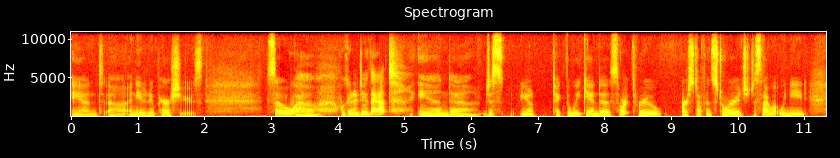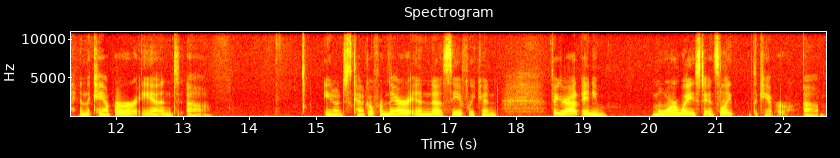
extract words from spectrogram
and uh, I need a new pair of shoes. So uh, we're going to do that and uh, just, you know, take the weekend to sort through our stuff in storage, decide what we need in the camper, and uh, you know, just kind of go from there and uh, see if we can figure out any more ways to insulate the camper. Um,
